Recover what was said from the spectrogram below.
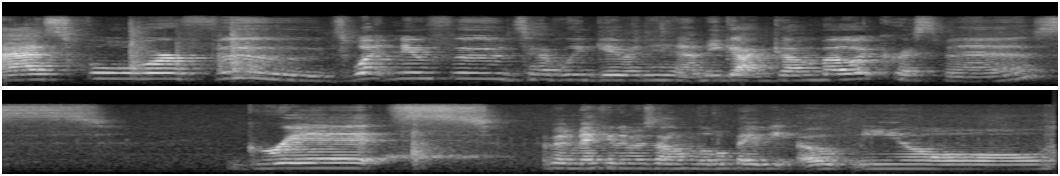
As for foods, what new foods have we given him? He got gumbo at Christmas, grits. I've been making him his own little baby oatmeal.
